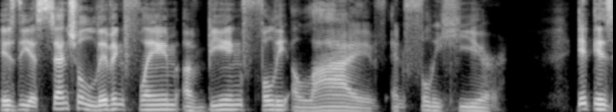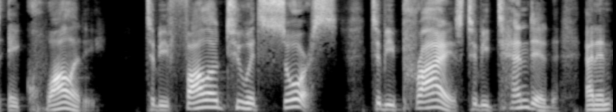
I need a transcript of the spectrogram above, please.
is the essential living flame of being fully alive and fully here. It is a quality to be followed to its source, to be prized, to be tended, and an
